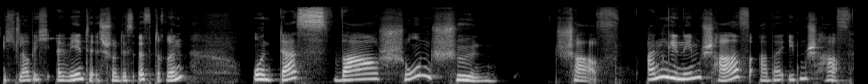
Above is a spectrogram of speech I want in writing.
ich glaube, ich erwähnte es schon des Öfteren. Und das war schon schön scharf. Angenehm scharf, aber eben scharf.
